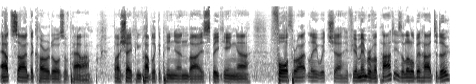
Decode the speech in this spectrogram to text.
outside the corridors of power by shaping public opinion, by speaking uh, forthrightly, which, uh, if you're a member of a party, is a little bit hard to do.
